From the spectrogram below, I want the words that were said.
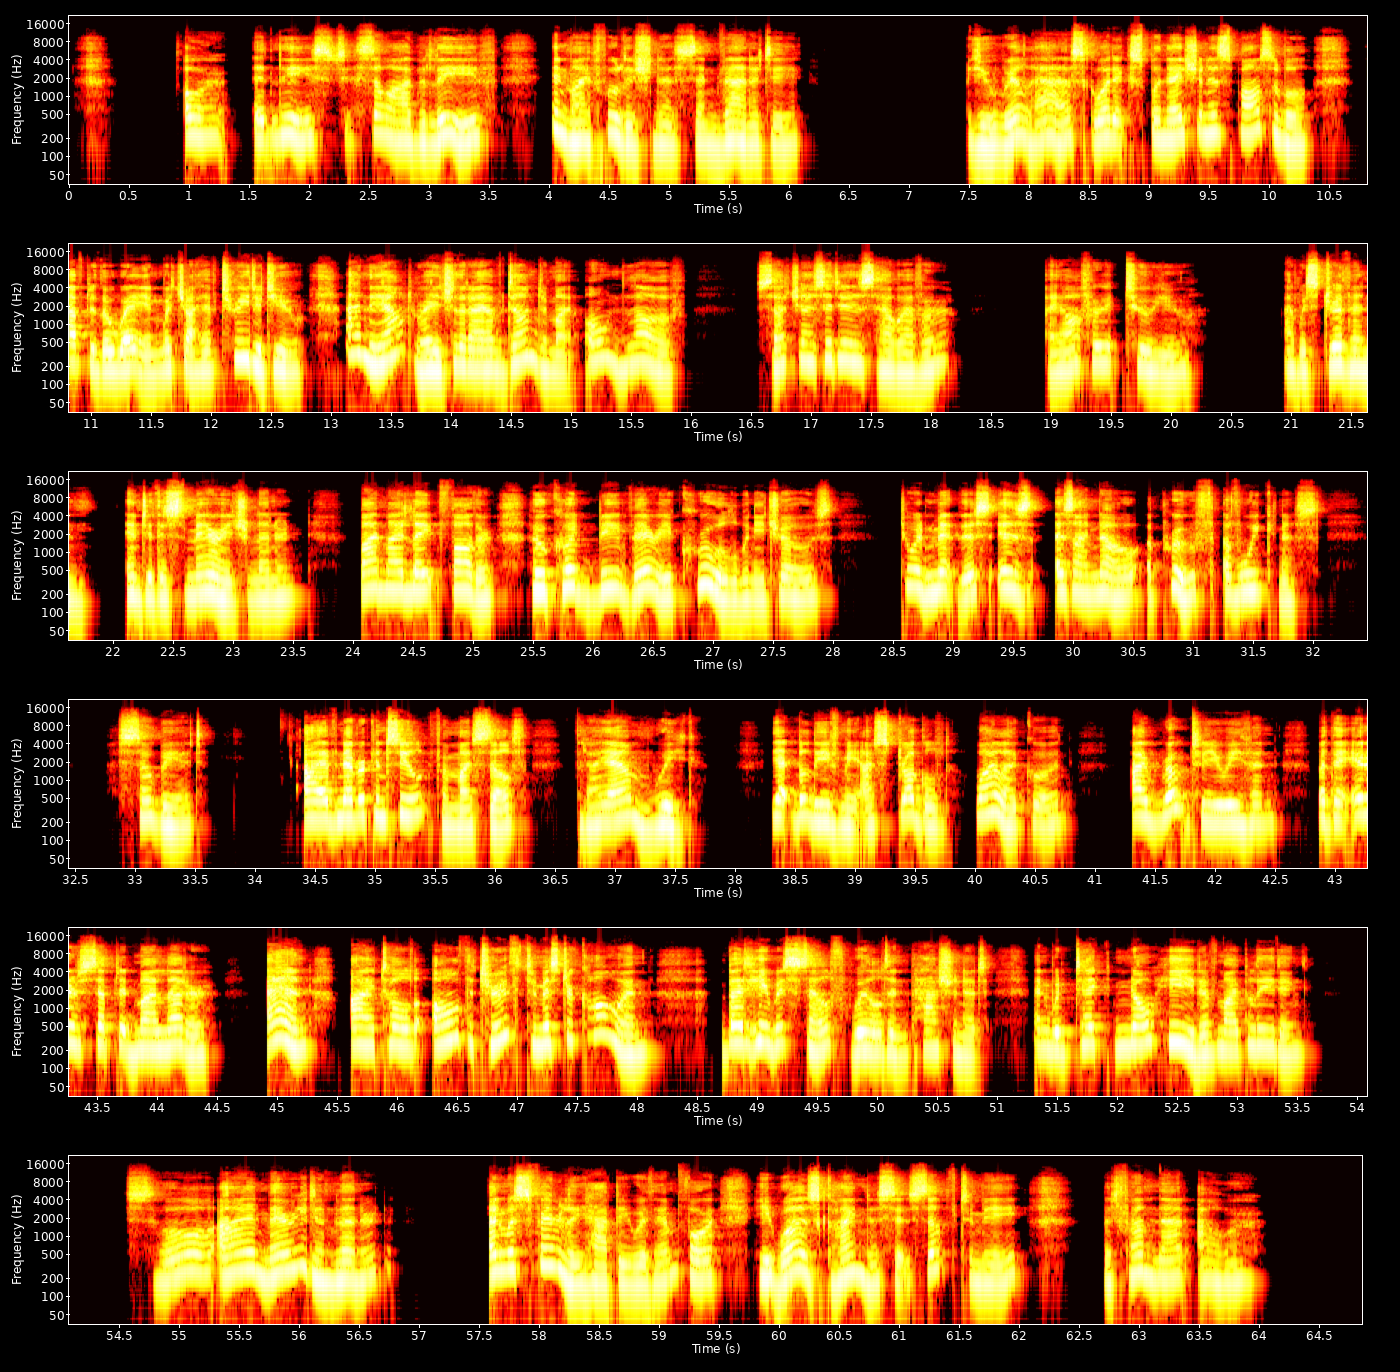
Or, at least, so I believe, in my foolishness and vanity. You will ask what explanation is possible after the way in which I have treated you, and the outrage that I have done to my own love. Such as it is, however, I offer it to you. I was driven into this marriage, Leonard, by my late father, who could be very cruel when he chose. To admit this is, as I know, a proof of weakness. So be it. I have never concealed from myself that I am weak. Yet believe me, I struggled while I could. I wrote to you even, but they intercepted my letter, and I told all the truth to Mr. Cohen. But he was self willed and passionate, and would take no heed of my pleading. So I married him, Leonard, and was fairly happy with him, for he was kindness itself to me. But from that hour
